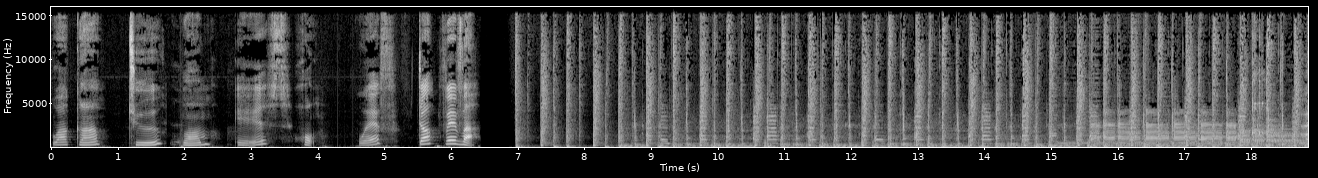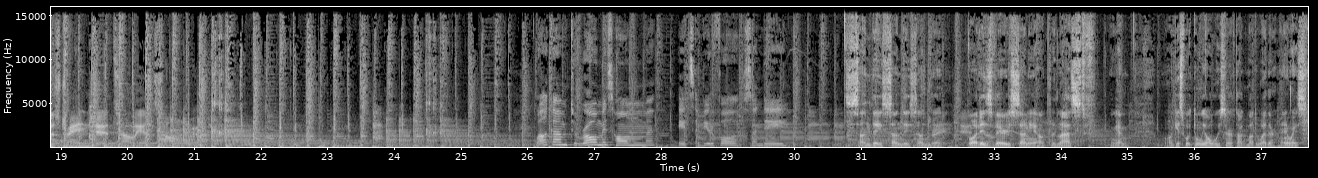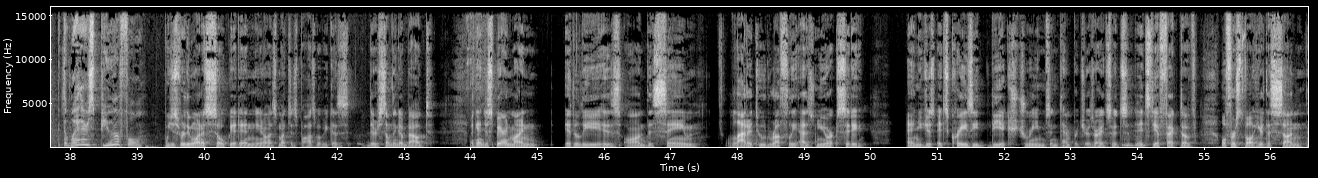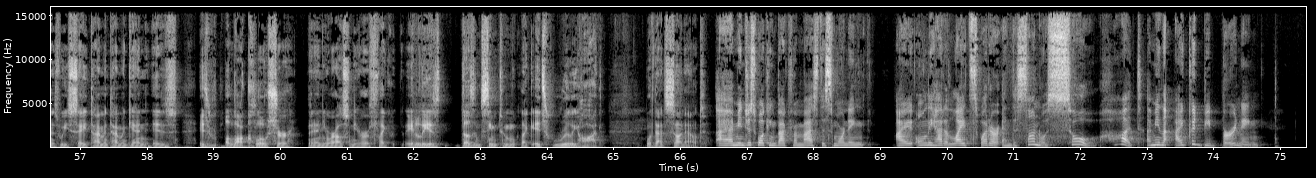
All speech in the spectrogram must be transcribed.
Welcome to Mom is Home with the River. The strange Italian song. Welcome to Rome is Home. It's a beautiful Sunday. Sunday, Sunday, Sunday. Well, it is very sunny out. The last, again, well, I guess what don't we always start talking about the weather? Anyways, but The weather's beautiful. we just really want to soak it in, you know, as much as possible because there's something about, again, just bear in mind, Italy is on the same latitude roughly as New York City. And you just, it's crazy the extremes in temperatures, right? So it's, mm-hmm. it's the effect of, well, first of all, here, the sun, as we say time and time again, is, is a lot closer than anywhere else in the earth. Like Italy is, doesn't seem to, move, like, it's really hot with that sun out. I, I mean, just walking back from Mass this morning, I only had a light sweater and the sun was so hot. I mean, I could be burning.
